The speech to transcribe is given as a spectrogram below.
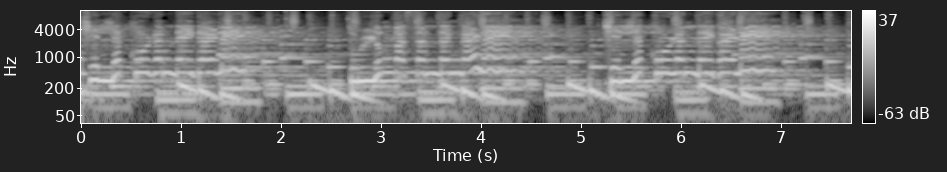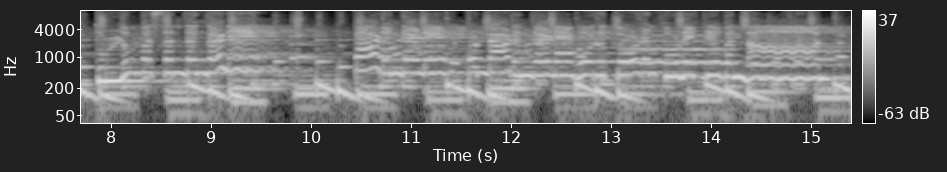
செல்ல குழந்தைகளே துள்ளும் வசந்தங்களே. செல்ல குழந்தைகளே துள்ளும் வசந்தங்களே. பாடுங்களே கொண்டாடுங்களே ஒரு தோழன் துணைக்கு வந்தான்.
